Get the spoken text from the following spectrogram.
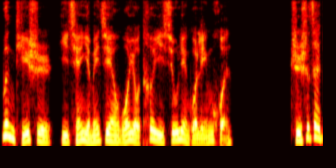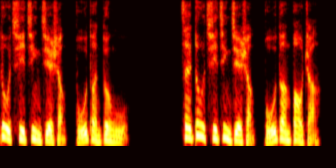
问题是，以前也没见我有特意修炼过灵魂，只是在斗气境界上不断顿悟，在斗气境界上不断暴涨。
